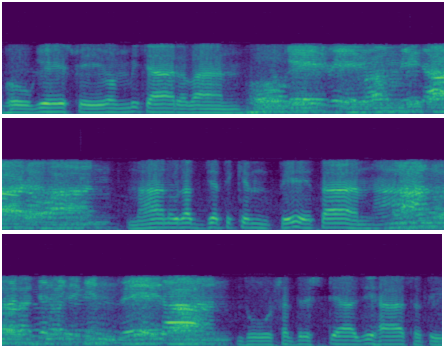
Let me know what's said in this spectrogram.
भोगे स्वेवं विचारवान्। नानुरज्यति किन्तेतान् दोषदृष्ट्या जिहासति।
